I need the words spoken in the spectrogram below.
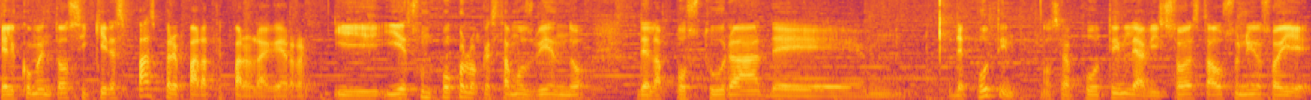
él comentó, si quieres paz, prepárate para la guerra. Y, es un poco lo que estamos viendo de la postura de, de, Putin. O sea, Putin le avisó a Estados Unidos, oye,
